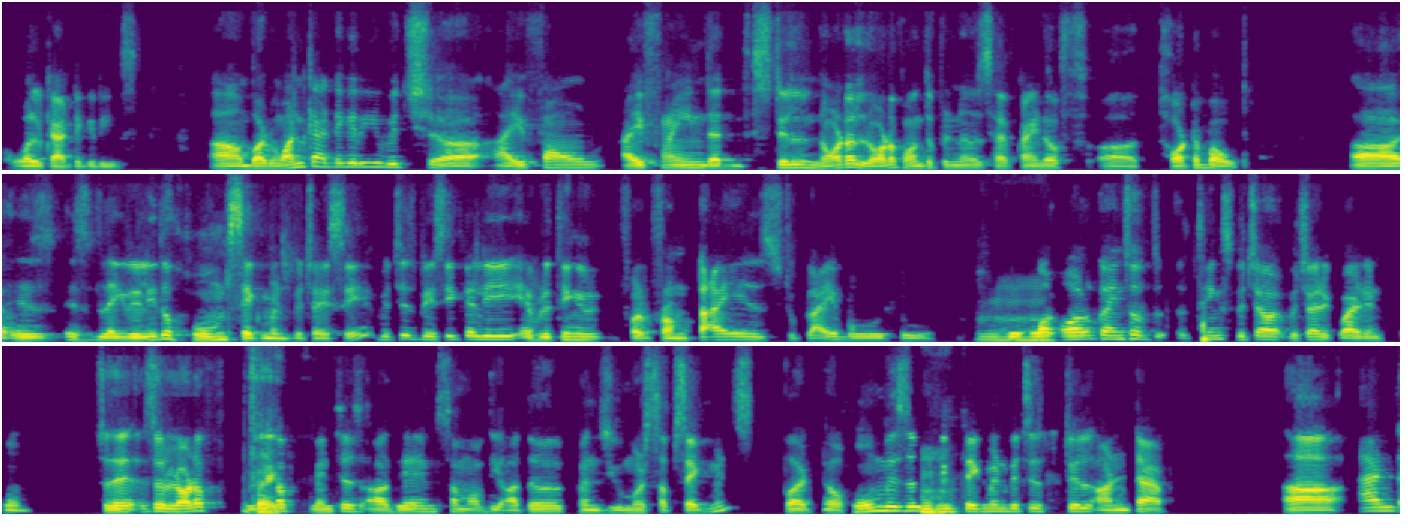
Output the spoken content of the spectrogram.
all categories. Um, but one category which uh, I found, I find that still not a lot of entrepreneurs have kind of uh, thought about uh, is is like really the home segment, which I say, which is basically everything for, from tiles to plywood to, mm-hmm. to all, all kinds of things which are which are required in home. So there's a lot of, right. ventures are there in some of the other consumer subsegments, but uh, home is a mm-hmm. segment which is still untapped. Uh, and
